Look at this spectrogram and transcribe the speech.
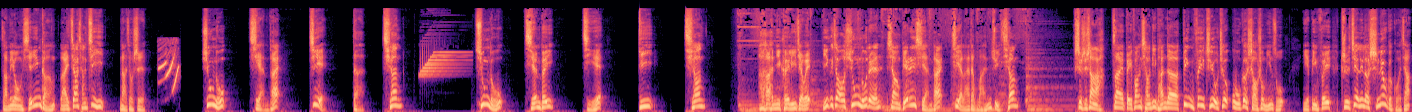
咱们用谐音梗来加强记忆，那就是匈奴、显摆、借的枪。匈奴、鲜卑、羯。低枪，哈哈，你可以理解为一个叫匈奴的人向别人显摆借来的玩具枪。事实上啊，在北方抢地盘的并非只有这五个少数民族，也并非只建立了十六个国家。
